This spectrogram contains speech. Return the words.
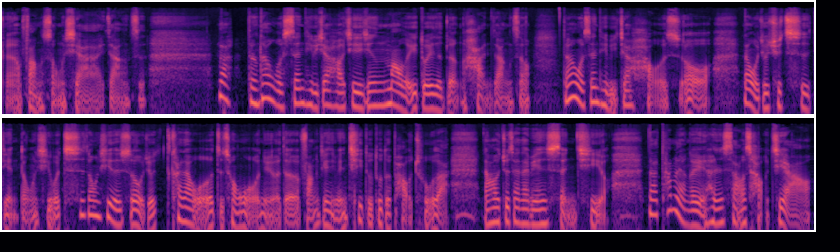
更放松下来这样子。那等到我身体比较好，其实已经冒了一堆的冷汗这样子哦。等到我身体比较好的时候，那我就去吃点东西。我吃东西的时候，我就看到我儿子从我女儿的房间里面气嘟嘟的跑出来，然后就在那边生气哦。那他们两个也很少吵架哦。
